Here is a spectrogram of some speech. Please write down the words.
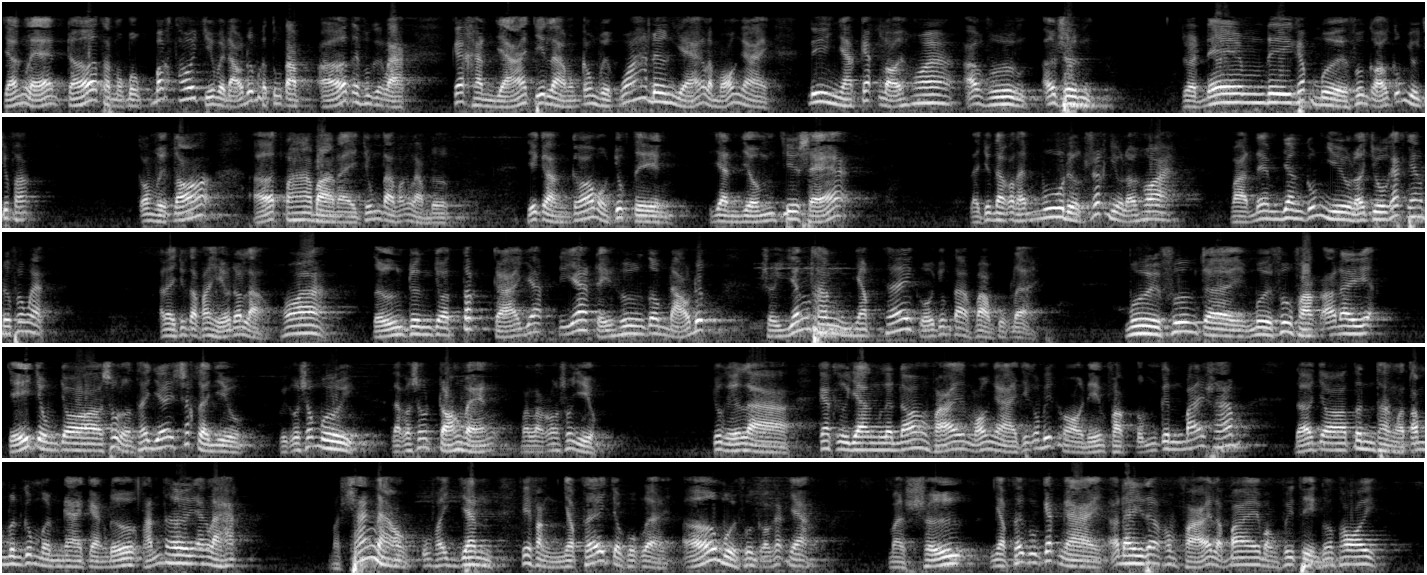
chẳng lẽ trở thành một bậc bất thối chỉ về đạo đức và tu tập ở tây phương cực lạc các hành giả chỉ làm một công việc quá đơn giản là mỗi ngày đi nhặt các loại hoa ở vườn, ở rừng, rồi đem đi gấp 10 phương cõi cúng dường chư Phật. Công việc đó ở ta bà này chúng ta vẫn làm được. Chỉ cần có một chút tiền, dành dụm, chia sẻ là chúng ta có thể mua được rất nhiều loại hoa và đem dân cúng nhiều loại chùa khác nhau, được không ạ? Ở đây chúng ta phải hiểu đó là hoa tượng trưng cho tất cả giá, giá trị hương tôm đạo đức sự dấn thân nhập thế của chúng ta vào cuộc đời. Mười phương trời mười phương phật ở đây chỉ chung cho số lượng thế giới rất là nhiều vì con số 10 là con số trọn vẹn và là con số nhiều. Có nghĩa là các cư dân lên đó không phải mỗi ngày chỉ có biết ngồi niệm phật tụng kinh bái sám để cho tinh thần và tâm linh của mình ngày càng được thảnh thơi an lạc mà sáng nào cũng phải dành cái phần nhập thế cho cuộc đời ở mười phương cõi khác nhau. Mà sự nhập thế của các ngài ở đây đó không phải là bay bằng phi thuyền con thôi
